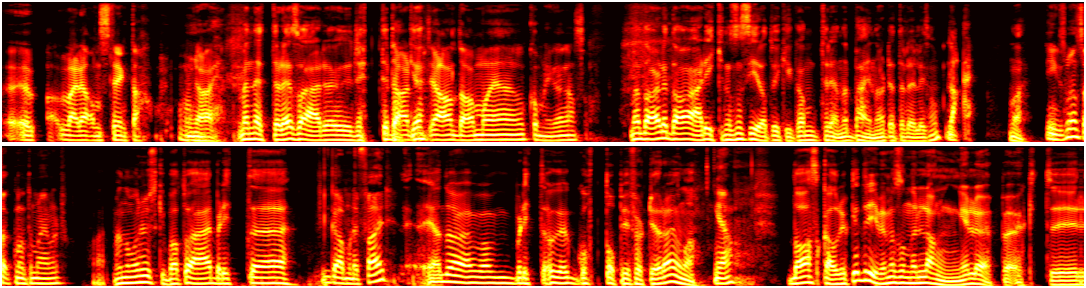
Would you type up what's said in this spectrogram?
øh, være anstrengt, da. Nei. Men etter det så er det rett Da, tilbake. ja, da må jeg komme i gang, altså. Men da er, det, da er det ikke noe som sier at du ikke kan trene beinhardt etter det, liksom? Nei. Nei. Ingen som har sagt noe til meg. i hvert fall. Men nå må du huske på at du er blitt uh, Gamlefar. Ja, du er blitt uh, godt opp i 40-åra, Jona. Ja. Da skal du ikke drive med sånne lange løpeøkter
